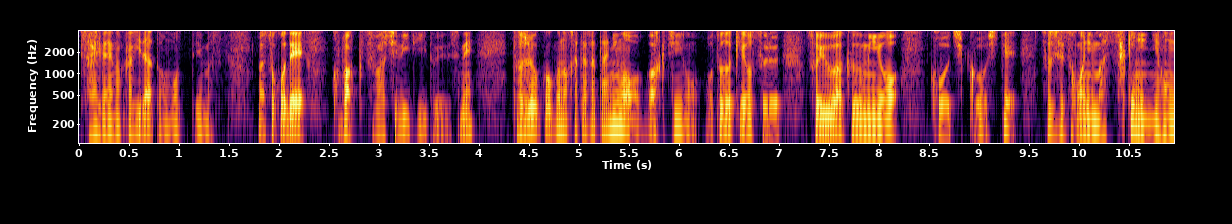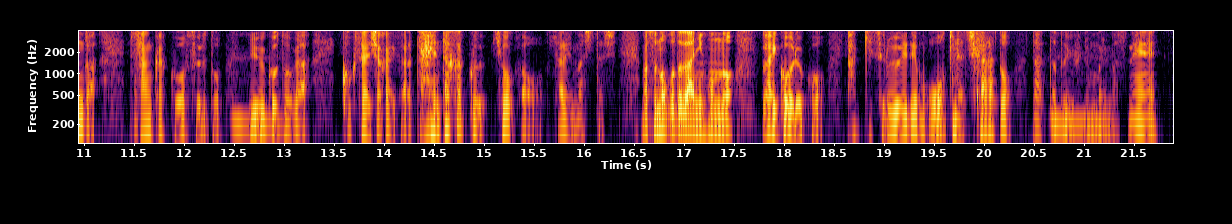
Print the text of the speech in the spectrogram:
最大の鍵だと思っています、まあ、そこで COVAX ファシリティというですね途上国の方々にもワクチンをお届けをするそういう枠組みを構築をしてそしてそこに真っ先に日本が参画をするということが国際社会から大変高く評価をされましたし、まあ、そのことが日本の外交力を発揮する上でも大きな力となったというふうに思いますね。うん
